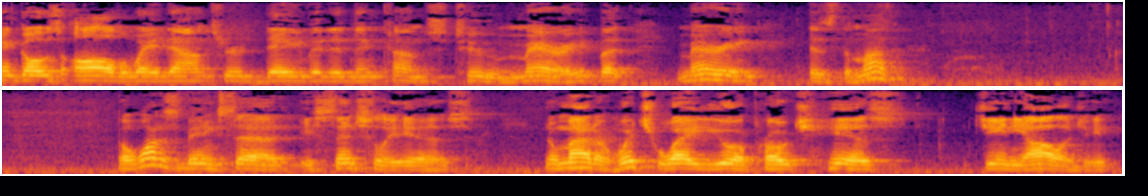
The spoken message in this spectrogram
and goes all the way down through David and then comes to Mary. But Mary is the mother. But what is being said essentially is no matter which way you approach his genealogy,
